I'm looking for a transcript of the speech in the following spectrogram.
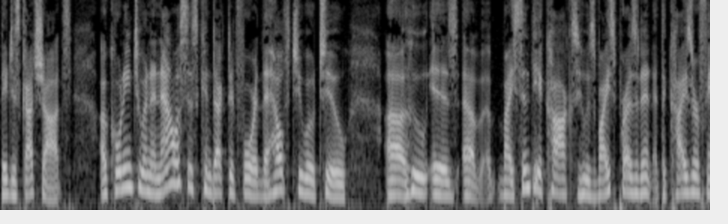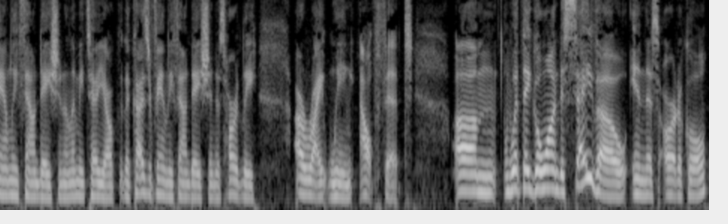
They just got shots. According to an analysis conducted for the Health 202, uh, who is uh, by Cynthia Cox, who is vice president at the Kaiser Family Foundation. And let me tell you, the Kaiser Family Foundation is hardly a right wing outfit. Um, what they go on to say, though, in this article,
